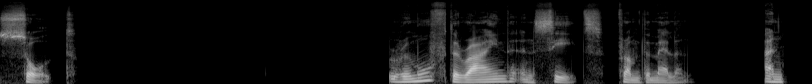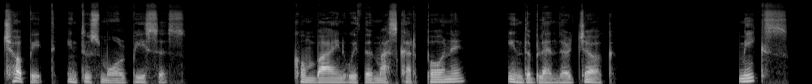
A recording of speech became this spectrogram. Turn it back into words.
salt. Remove the rind and seeds from the melon and chop it into small pieces. Combine with the mascarpone in the blender jug. Mix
